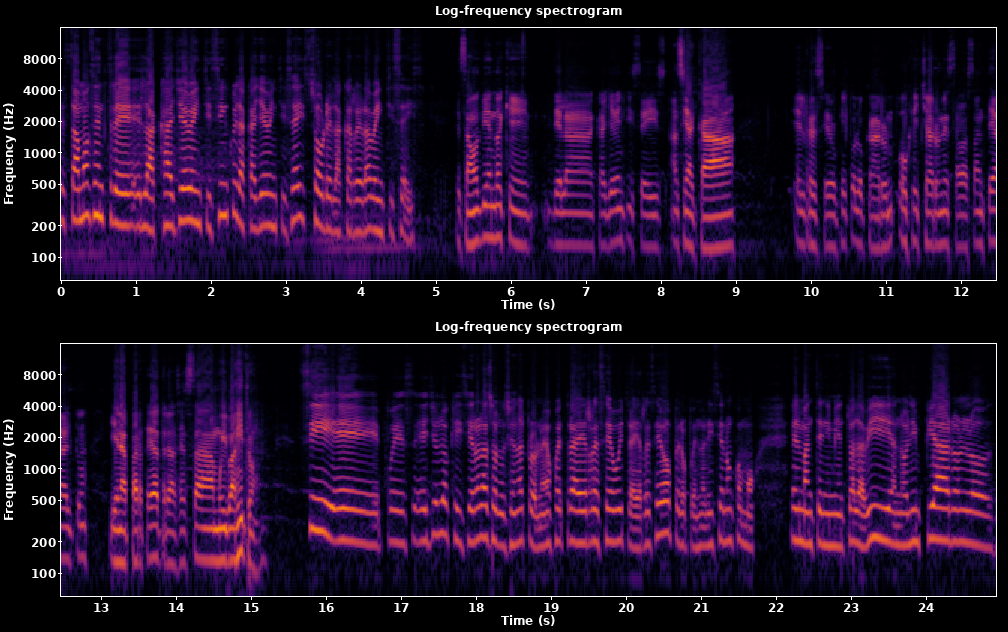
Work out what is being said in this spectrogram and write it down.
Estamos entre la calle 25 y la calle 26 sobre la carrera 26. Estamos viendo que de la calle 26 hacia acá el reseo que colocaron o que echaron está bastante alto y en la parte de atrás está muy bajito. Sí, eh, pues ellos lo que hicieron, la solución al problema fue traer reseo y traer reseo, pero pues no le hicieron como el mantenimiento a la vía, no limpiaron los,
